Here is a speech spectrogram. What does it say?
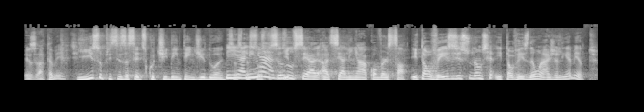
Exatamente. E isso precisa ser discutido e entendido antes. E As alinhado. pessoas precisam se, a- se alinhar, conversar. E talvez isso não se, e talvez não haja alinhamento.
